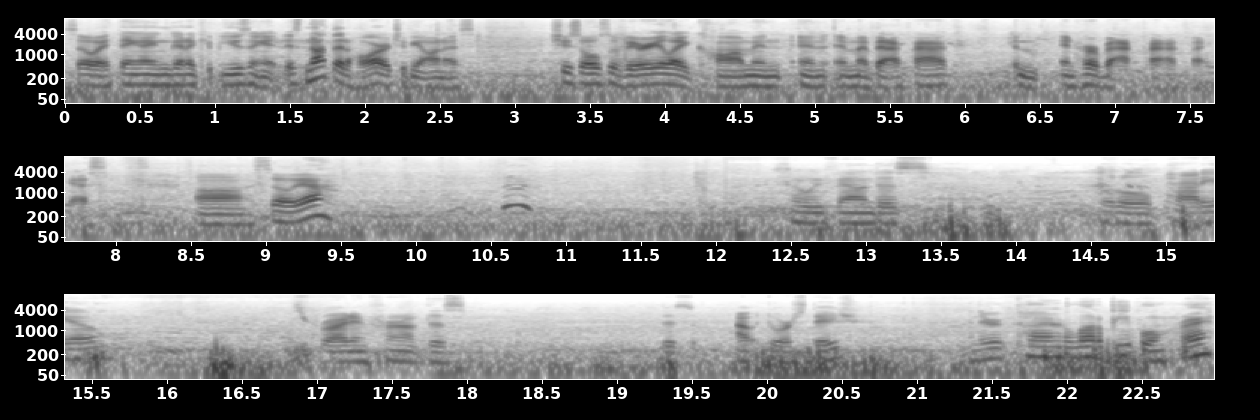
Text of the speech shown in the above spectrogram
So I think I'm gonna keep using it. It's not that hard to be honest. She's also very like calm in, in, in my backpack in, in her backpack I guess. Uh, so yeah. Hmm. So we found this little patio. It's right in front of this this outdoor stage. And there are kind of a lot of people, right?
